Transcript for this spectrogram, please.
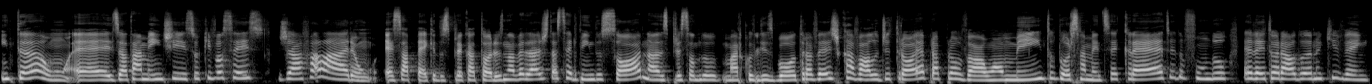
Então, é exatamente isso que vocês já falaram. Essa PEC dos precatórios, na verdade, está servindo só, na expressão do Marco Lisboa outra vez, de cavalo de Troia para aprovar um aumento do orçamento secreto e do fundo eleitoral do ano que vem.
